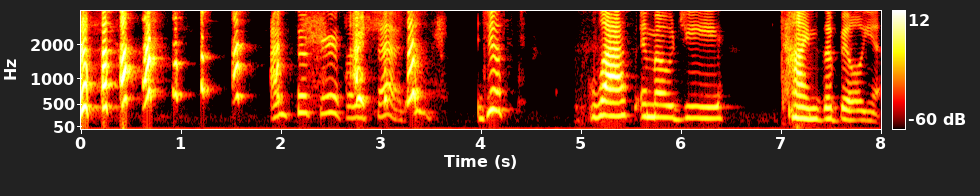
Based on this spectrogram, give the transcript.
I'm so curious what I said. Just laugh emoji times a billion.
